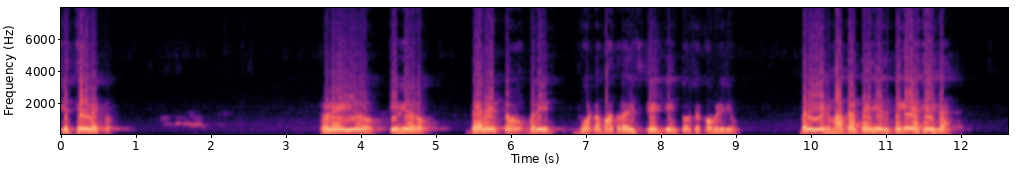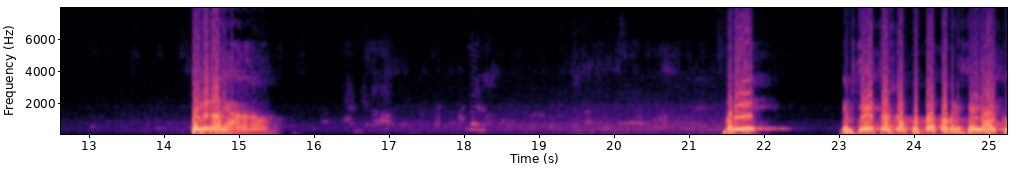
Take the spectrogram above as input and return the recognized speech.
ಶಿಸ್ತಿರ್ಬೇಕು. ನೋಡಿ, ಇವರು ಟಿವಿಯವರು ಡೈರೆಕ್ಟ್ ಬರೀ ಫೋಟೋ ಮಾತ್ರ ಸ್ಟೇಜ್ ಏನ್ ತೋರ್ಸಕ್ ಹೋಗ್ಬೇಡಿ ನೀವು. ಬರೀ ಏನ್ ಮಾತಾಡ್ತಾ ಇದೀವಿ ಅದು ತೆಗಿರಿ ಸ್ಟೇಜ್ ತೆಗಿರೋರು ಯಾರದು? ಬರೀ ನಿಮ್ ಸ್ಟೇಜ್ ತೋರ್ಸ್ಕೊಂಡು ಕೂತ್ಕೊಳಕ್ ಹೋಗ್ಬೇಡಿ. ಸ್ಟೇಜ್ ಆಯ್ತು.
